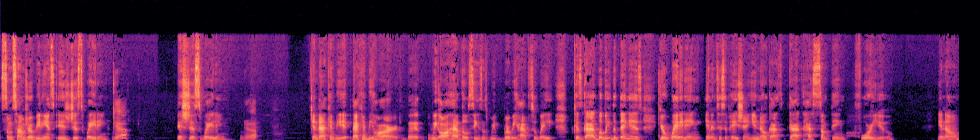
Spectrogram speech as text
sometimes your obedience is just waiting. Yeah. It's just waiting. Yep. And that can be that can be hard, but we all have those seasons we, where we have to wait because God. But we, the thing is, you're waiting in anticipation. You know, God God has something for you. You know,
